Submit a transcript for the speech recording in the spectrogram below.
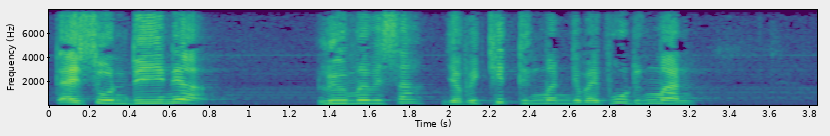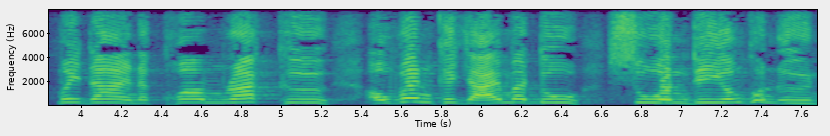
แต่ไอ้ส่วนดีเนี่ย ลืมมันไปซะอย่าไปคิดถึงมันอย่าไปพูดถึงมัน ไม่ได้นะความรักคือเอาแว่นขยายมาดูส่วนดีของคนอื่น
